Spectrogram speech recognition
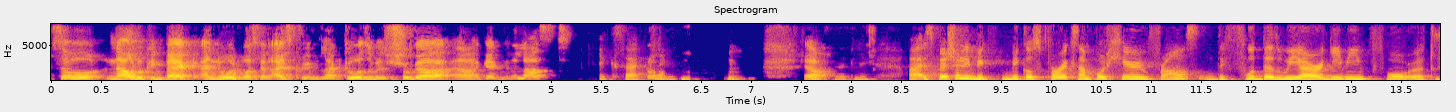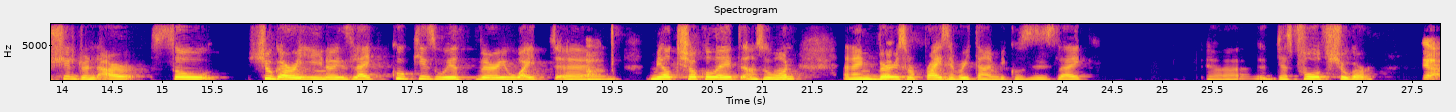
so now looking back, I know it was that ice cream. Lactose with sugar uh, gave me the last. Exactly. yeah. Exactly. Uh, especially be- because, for example, here in France, the food that we are giving for uh, to children are so sugary you know it's like cookies with very white um, milk chocolate and so on and i'm very surprised every time because it's like uh, just full of sugar. Yeah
